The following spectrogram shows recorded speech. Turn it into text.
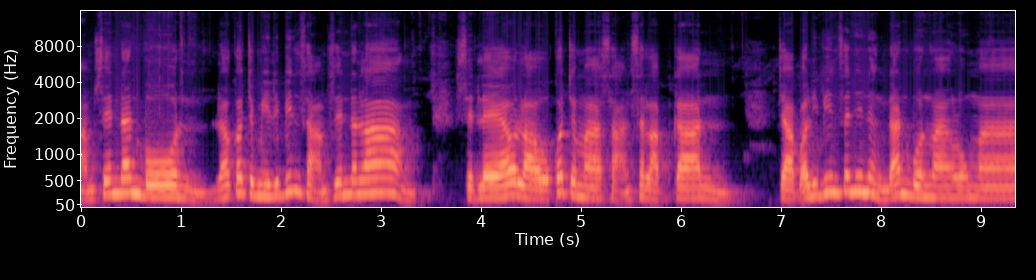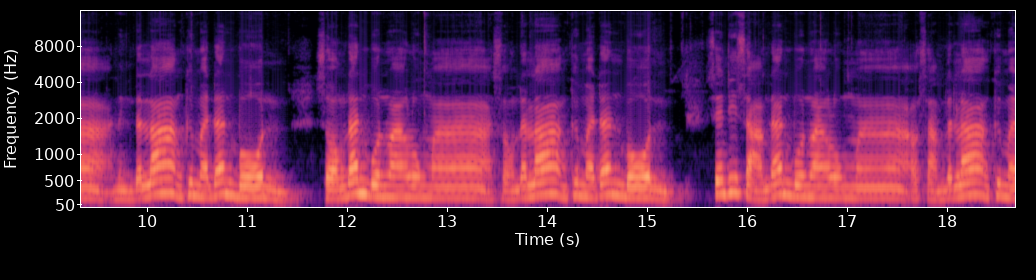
3 เส้นด้านบน แล้วก็จะมีริบบิ้น 3 เส้นด้านล่าง เสร็จแล้วเราก็จะมาสารสลับกัน จับออลิบินเส้นที่ 1 ด้านบนวางลงมา 1 ด้านล่างขึ้นมาด้านบน 2 ด้านบนวางลงมา 2 ด้านล่างขึ้นมาด้านบน เส้นที่ 3 ด้านบนวางลงมา เอา 3 ด้านล่างขึ้นมา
